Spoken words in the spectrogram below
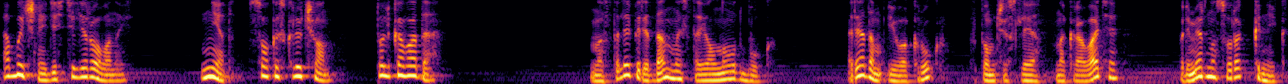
Обычной дистиллированной. Нет, сок исключен, только вода. На столе перед Анной стоял ноутбук. Рядом и вокруг, в том числе на кровати, примерно 40 книг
